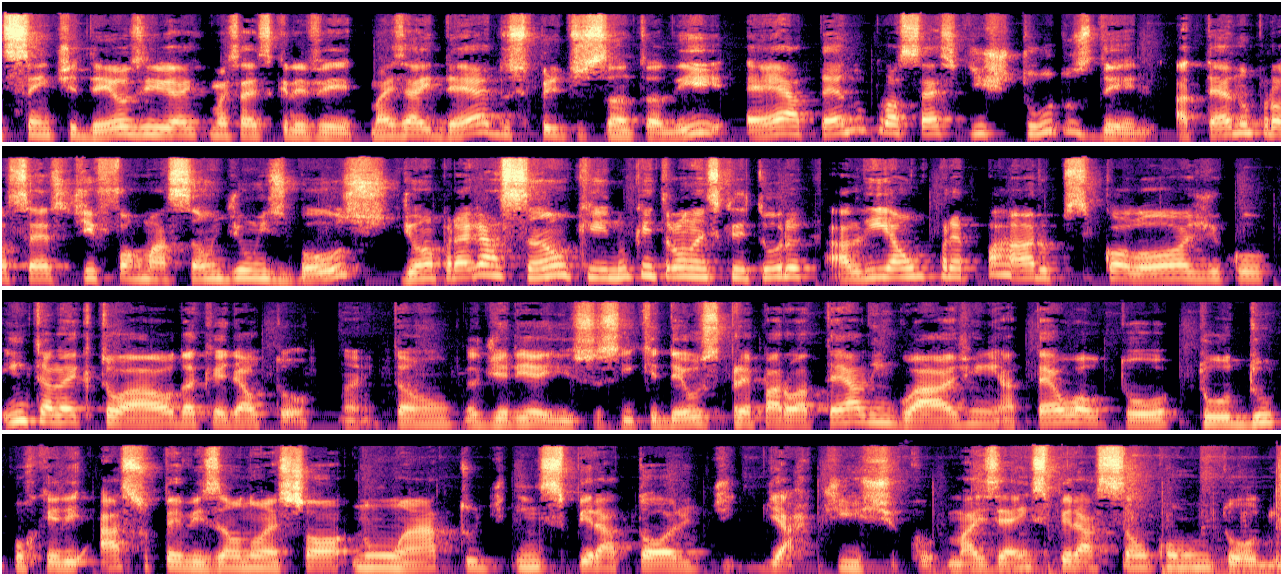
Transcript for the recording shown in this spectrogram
sente Deus e vai começar a escrever. Mas a ideia do Espírito Santo ali é até no processo de estudos dele, até no processo de formação de um esboço, de uma pregação que nunca entrou na escritura. Ali há um preparo psicológico, intelectual daquele autor. Né? Então, eu diria isso, assim, que Deus preparou até a linguagem, até o autor, tudo, porque ele, a supervisão não é só num ato inspiratório de, de artístico, mas é a inspiração como um todo.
